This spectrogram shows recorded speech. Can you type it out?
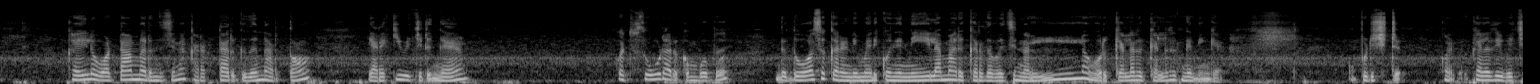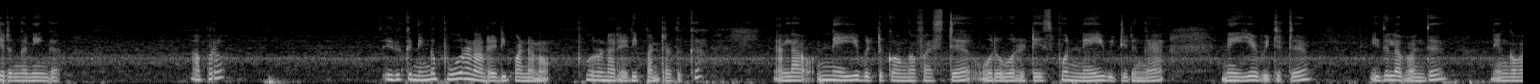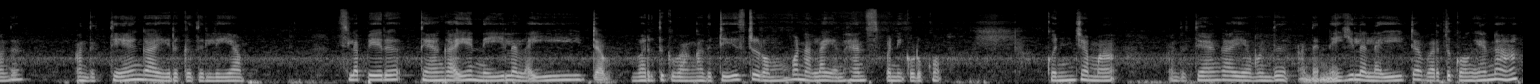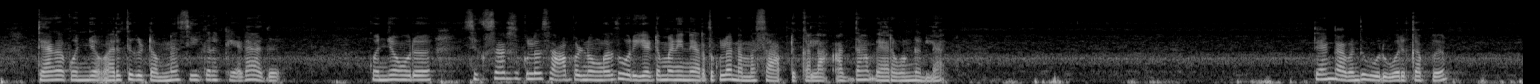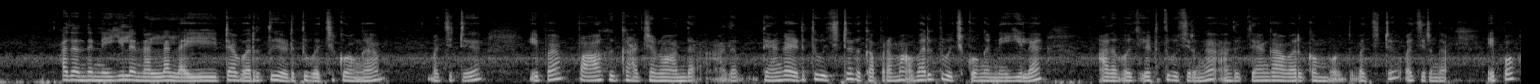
கையில் ஒட்டாமல் இருந்துச்சுன்னா கரெக்டாக இருக்குதுன்னு அர்த்தம். இறக்கி வச்சுடுங்க. கொஞ்சம் சூடாக இருக்கும்போது இந்த தோசைக்கரண்டி மாதிரி கொஞ்சம் நீளமாக இருக்கிறத வச்சு நல்லா ஒரு கிளறு கிளறுங்க நீங்கள் பிடிச்சிட்டு கிளறி வச்சிடுங்க நீங்கள் அப்புறம் இதுக்கு நீங்கள் பூரணம் ரெடி பண்ணணும். பூரணம் ரெடி பண்ணுறதுக்கு நல்லா நெய் விட்டுக்கோங்க ஃபஸ்ட்டு ஒரு ஒரு டீஸ்பூன் நெய் விட்டுடுங்க. நெய்யை விட்டுட்டு இதில் வந்து நீங்கள் வந்து அந்த தேங்காய் இருக்குது இல்லையா சில பேர் தேங்காயை நெய்யில் லைட்டாக வறுத்துக்குவாங்க அது டேஸ்ட்டு ரொம்ப நல்லா என்ஹான்ஸ் பண்ணி கொடுக்கும். கொஞ்சமாக அந்த தேங்காயை வந்து அந்த நெய்யில் லைட்டாக வறுத்துக்கோங்க. ஏன்னா தேங்காய் கொஞ்சம் வறுத்துக்கிட்டோம்னா சீக்கிரம் கெடாது. கொஞ்சம் ஒரு சிக்ஸ் ஹவர்ஸுக்குள்ளே சாப்பிடணுங்கிறது ஒரு எட்டு மணி நேரத்துக்குள்ளே நம்ம சாப்பிட்டுக்கலாம். அதுதான் வேறு ஒன்றும் இல்லை. தேங்காய் வந்து ஒரு ஒரு கப்பு அது அந்த நெய்யில் நல்லா லைட்டாக வறுத்து எடுத்து வச்சுக்கோங்க. வச்சுட்டு இப்போ பாகு காய்ச்சணும். அந்த அதை தேங்காய் எடுத்து வச்சுட்டு அதுக்கப்புறமா வறுத்து வச்சுக்கோங்க நெய்யில். அதை வச்சு எடுத்து வச்சுருங்க. அந்த தேங்காய் வறுக்கும் போது வச்சுட்டு வச்சுருங்க. இப்போது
